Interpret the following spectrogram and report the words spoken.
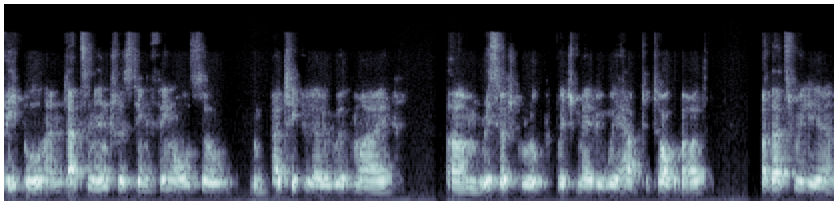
people, and that's an interesting thing also, particularly with my um, research group, which maybe we have to talk about. But that's really a,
